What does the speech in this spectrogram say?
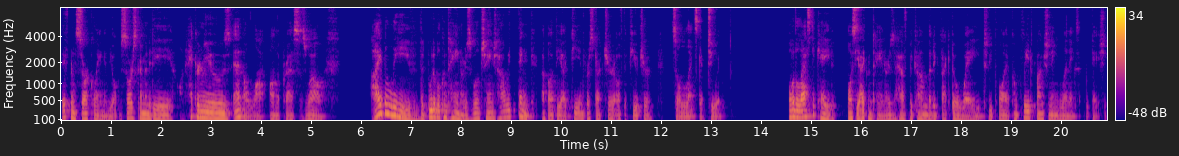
They've been circling in the open source community, on Hacker News, and a lot on the press as well. I believe that bootable containers will change how we think about the IT infrastructure of the future, so let's get to it. Over the last decade, OCI containers have become the de facto way to deploy a complete functioning Linux application.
